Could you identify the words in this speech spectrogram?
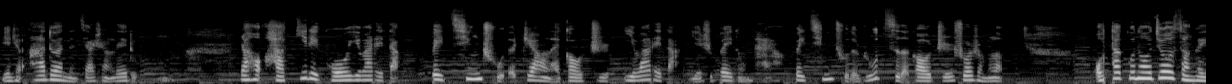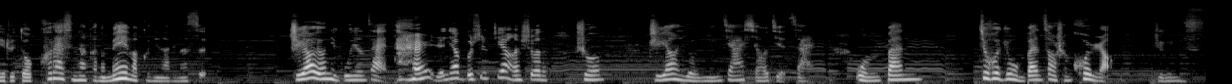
变成阿段的加上れる，嗯，然后はっきりこう言われた。被清楚的这样来告知，伊瓦雷达也是被动态啊，被清楚的如此的告知，说什么了？オタクの嬢さんがいるとクラスの中の迷惑になります。只要有你姑娘在，当然人家不是这样说的，说 只要有您家小姐在，我们班就会给我们班造成困扰，这个意思。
